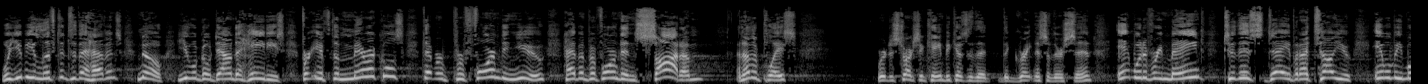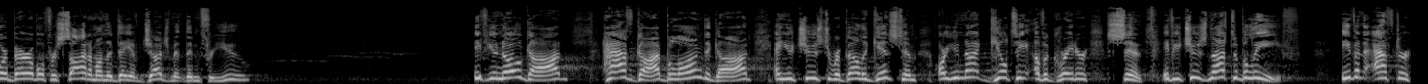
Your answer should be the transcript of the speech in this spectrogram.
will you be lifted to the heavens? No, you will go down to Hades. For if the miracles that were performed in you had been performed in Sodom, another place where destruction came because of the, the greatness of their sin, it would have remained to this day. But I tell you, it will be more bearable for Sodom on the day of judgment than for you. If you know God, have God, belong to God, and you choose to rebel against Him, are you not guilty of a greater sin? If you choose not to believe, even after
